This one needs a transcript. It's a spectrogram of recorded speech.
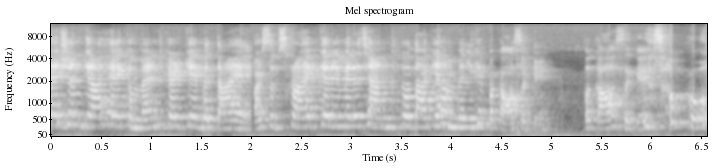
आपका पैशन क्या है कमेंट करके बताएँ और सब्सक्राइब करें मेरे चैनल को ताकि हम मिलके पका सकें। पका सकें सबको।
